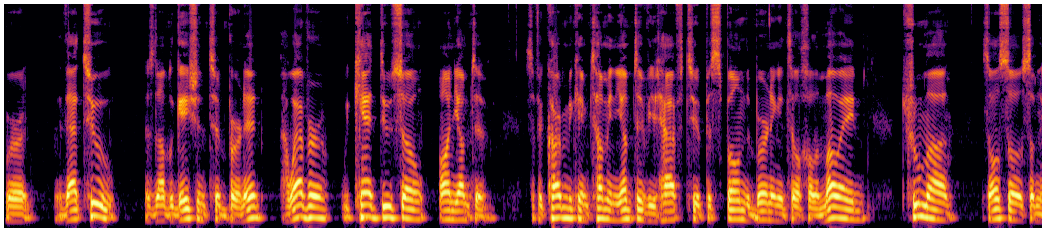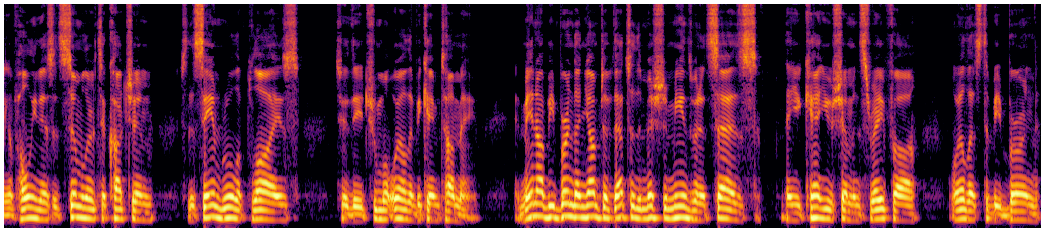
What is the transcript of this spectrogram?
where that too is an obligation to burn it. However, we can't do so on Yom Tov. So if a korban became tame in Yom Tov, you'd have to postpone the burning until Chol Moed. Truma is also something of holiness. It's similar to kachim, so the same rule applies to the truma oil that became tame. It may not be burned on Yom Tov. That's what the Mishnah means when it says that you can't use shem sreifa, oil that's to be burned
